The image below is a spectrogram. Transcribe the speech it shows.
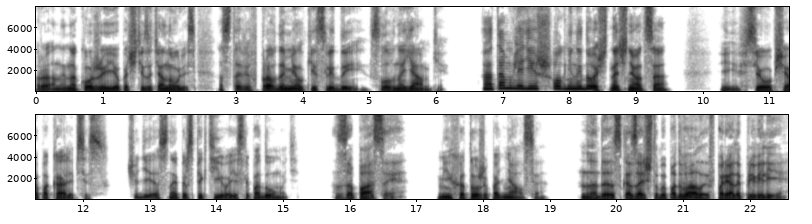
Раны на коже ее почти затянулись, оставив, правда, мелкие следы, словно ямки. «А там, глядишь, огненный дождь начнется. И всеобщий апокалипсис. Чудесная перспектива, если подумать. Запасы. Миха тоже поднялся. Надо сказать, чтобы подвалы в порядок привели.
